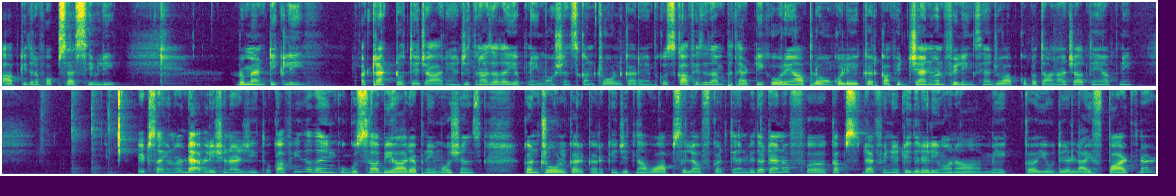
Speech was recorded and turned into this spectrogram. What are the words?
आपकी तरफ़ ऑब्सेसिवली रोमांटिकली अट्रैक्ट होते जा रहे हैं, जितना ज़्यादा ये अपने इमोशंस कंट्रोल कर रहे हैं। बिकॉज़ काफ़ी ज़्यादा पथेटिक हो रहे हैं आप लोगों को लेकर, काफ़ी जेनवन फीलिंग्स हैं जो आपको बताना चाहते हैं अपनी। It's I know devilish energy तो काफ़ी ज़्यादा इनको गुस्सा भी आ रहा है अपने इमोशंस कंट्रोल कर करके जितना वो आपसे लव करते हैं। And with the ten of cups definitely they really wanna make you their life partner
